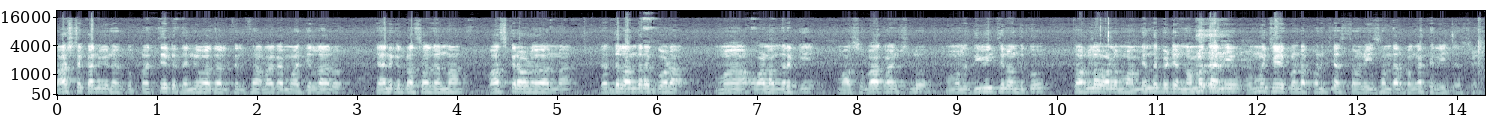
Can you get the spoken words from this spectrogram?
రాష్ట్ర కన్వీనర్కు ప్రత్యేక ధన్యవాదాలు తెలుసు అలాగే మా జిల్లాలో జానకి ప్రసాద్ అన్న భాస్కరరావు అన్న పెద్దలందరికీ కూడా మా వాళ్ళందరికీ మా శుభాకాంక్షలు. మమ్మల్ని దీవించినందుకు త్వరలో వాళ్ళు మా మీద పెట్టిన నమ్మకాన్ని ఉమ్మ చేయకుండా పనిచేస్తామని ఈ సందర్భంగా తెలియజేస్తాను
